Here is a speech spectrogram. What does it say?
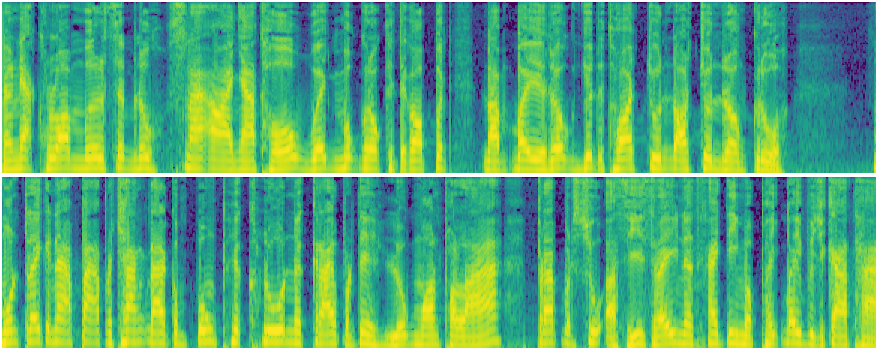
និងអ្នកឃ្លាំមើលសិទ្ធិមនុស្សស្នើឲ្យអាជ្ញាធរវេកមុខរកគិតកោពិតដើម្បីរកយុត្តិធម៌ជូនដល់ជនរងគ្រោះ មន្ត្រីគណៈបកប្រឆាំងដែលកំពុងភៀសខ្លួននៅក្រៅប្រទេសលោកមនផល្លាប្រាប់បទសុអាស៊ីសេរីនៅថ្ងៃទី23វិច្ឆិកាថា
